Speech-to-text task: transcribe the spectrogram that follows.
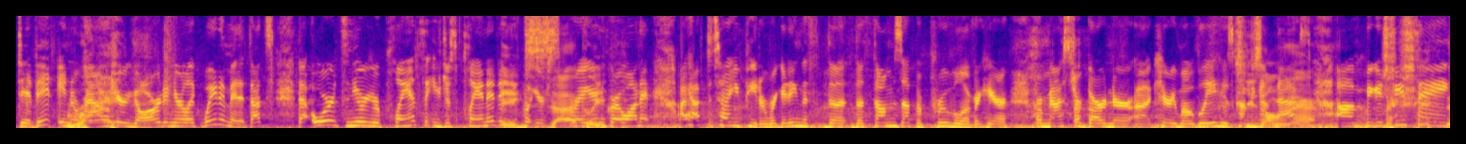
divot in around Right. your yard, and you're like, wait a minute, that's that, or it's near your plants that you just planted and you put your spray and grow on it. I have to tell you, Peter, we're getting the the, the thumbs up approval over here from Master Gardener uh, Carrie Mobley, who's coming She's up next, um, because she's saying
